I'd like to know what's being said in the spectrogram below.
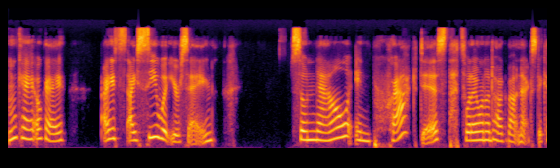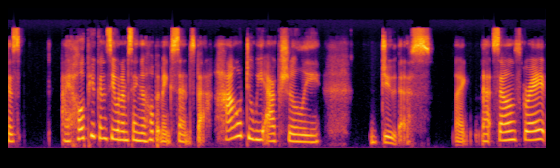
okay, okay. I, I see what you're saying. So now in practice, that's what I want to talk about next because I hope you can see what I'm saying. I hope it makes sense. But how do we actually do this? Like, that sounds great.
